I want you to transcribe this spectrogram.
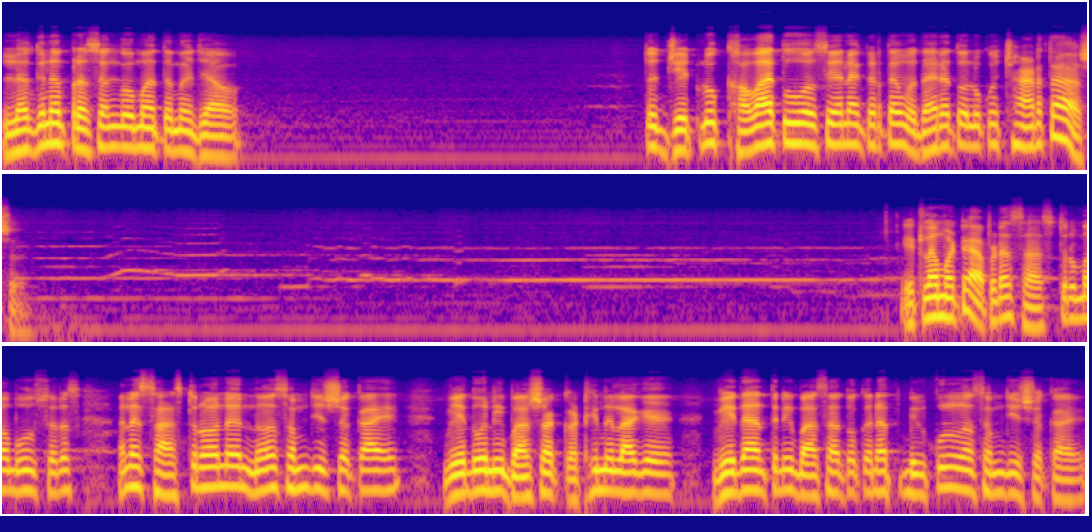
લગ્ન પ્રસંગોમાં તમે જાઓ. તો જેટલું ખવાતું હશે એના કરતાં વધારે તો લોકો છાંટતા હશે. એટલા માટે આપણા શાસ્ત્રોમાં બહુ સરસ અને શાસ્ત્રોને ન સમજી શકાય, વેદોની ભાષા કઠિન લાગે, વેદાંતની ભાષા તો કદાચ બિલકુલ ન સમજી શકાય.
